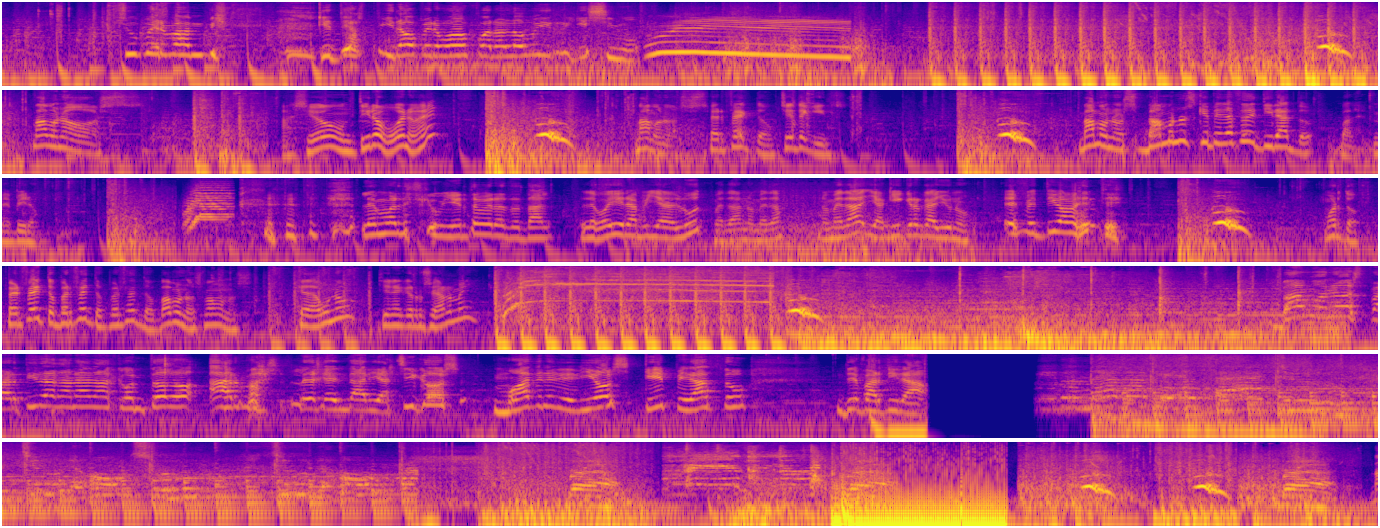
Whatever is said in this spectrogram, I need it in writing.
Super Bambi Que te has pirado pero vamos para el lobby riquísimo. Uy. Vámonos. Ha sido un tiro bueno, ¿eh? Vámonos, perfecto, 7 kills. Vámonos, vámonos, qué pedazo de tirato. Vale, me piro. Le hemos descubierto, pero total. Le voy a ir a pillar el loot. Me da, no me da, no me da Y aquí creo que hay uno. Efectivamente Muerto, perfecto, perfecto, perfecto. Vámonos, vámonos. Queda uno, tiene que rusearme Vámonos, partida ganada con todo Armas legendarias, chicos Madre de Dios, qué pedazo de partida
